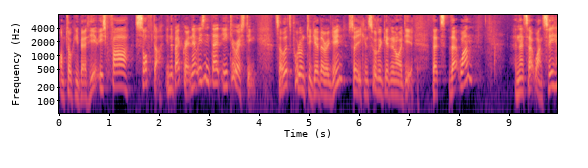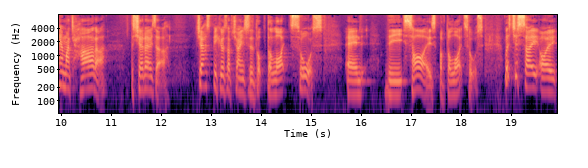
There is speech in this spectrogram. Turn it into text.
I'm talking about here is far softer in the background. Now, isn't that interesting? So let's put them together again so you can sort of get an idea. That's that one and that's that one. See how much harder the shadows are just because I've changed the, the light source and the size of the light source. Let's just say I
